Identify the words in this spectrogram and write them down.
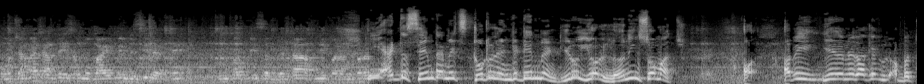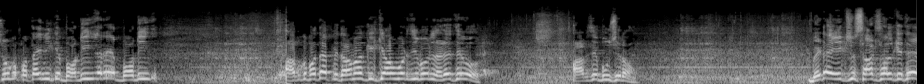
पहुंचाना चाहते हैं सब मोबाइल में बिज़ी रहते हैं उनको अपनी सभ्यता अपनी परंपरा at the same time it's total entertainment you know you are learning so much अभी ये उन्होंने कहा कि बच्चों को पता ही नहीं कि बॉडी अरे बॉडी आपको पता है पितामह की क्या उम्र थी? वो लड़े थे वो। आपसे पूछ रहा हूँ। बेटा 160 साल के थे?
